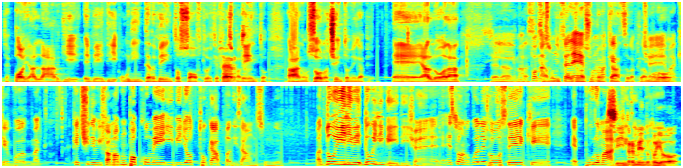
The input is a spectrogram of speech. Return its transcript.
Cioè, poi allarghi e vedi un intervento software che fa Certo. spavento. Ah, non sono 100 megapixel. Eh, allora... Sì, cioè, la- ma la- poi ma su un telefono, ma che, cioè, ma che vuol- ma che ci devi fare? Ma un po' come i video 8K di Samsung. Ma dove li, dove li vedi? Cioè, sono quelle Sì, cose che è puro marketing. Sì, tremendo. Poi io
